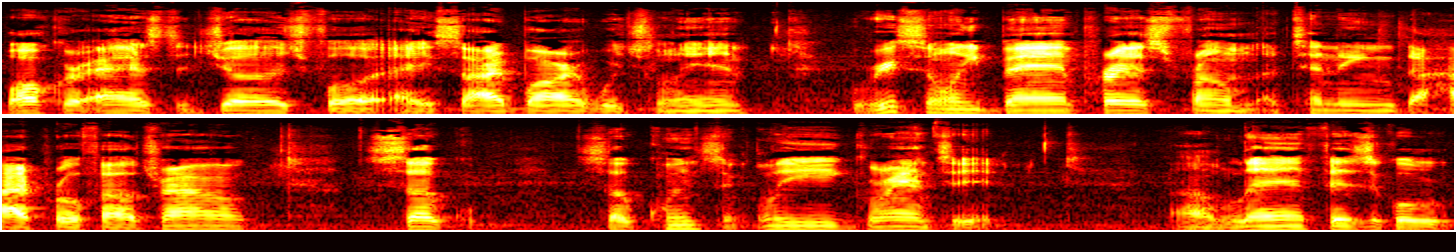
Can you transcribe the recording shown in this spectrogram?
Walker asked the judge for a sidebar, which Linn recently banned press from attending the high profile trial, sub- subsequently granted. Um, Linn physical,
